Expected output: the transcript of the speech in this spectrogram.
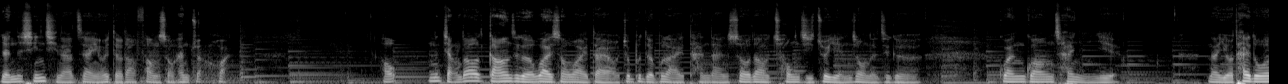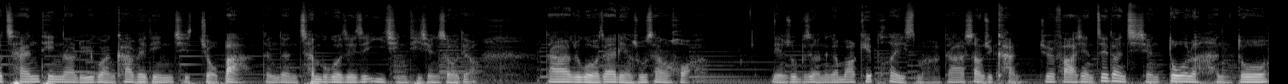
人的心情呢，自然也会得到放松和转换。好，那讲到刚刚这个外送外带哦，就不得不来谈谈受到冲击最严重的这个观光餐饮业。那有太多餐厅啊、旅馆、咖啡厅，其实酒吧等等，撑不过这次疫情，提前收掉。大家如果在脸书上滑，脸书不是有那个 Marketplace 嘛？大家上去看，就会发现这段期间多了很多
